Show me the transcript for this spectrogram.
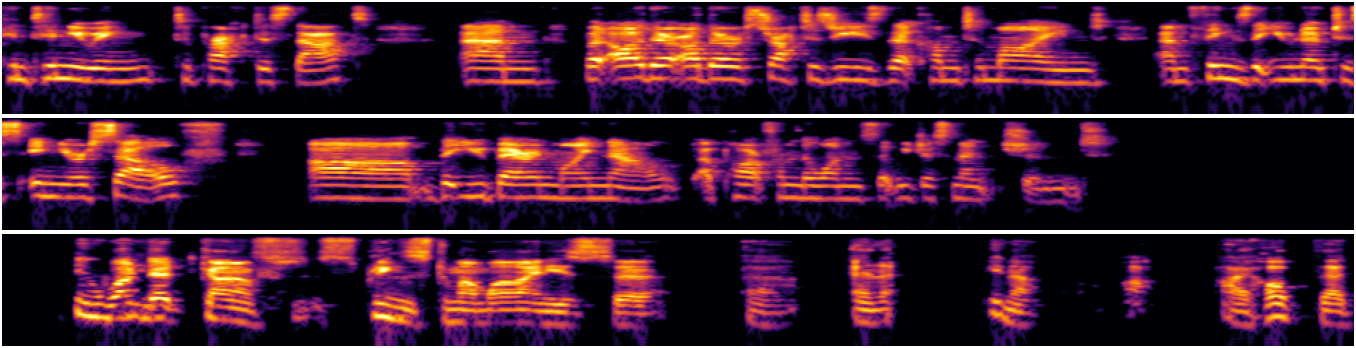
continuing to practice that. Um, but are there other strategies that come to mind and um, things that you notice in yourself uh, that you bear in mind now, apart from the ones that we just mentioned? I think one that kind of springs to my mind is, uh, uh, and you know, I hope that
